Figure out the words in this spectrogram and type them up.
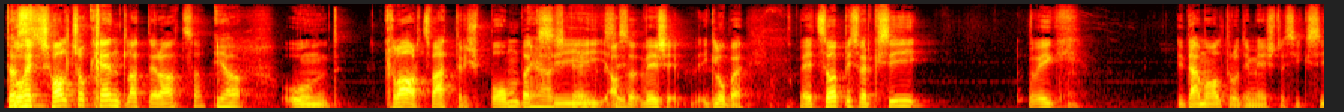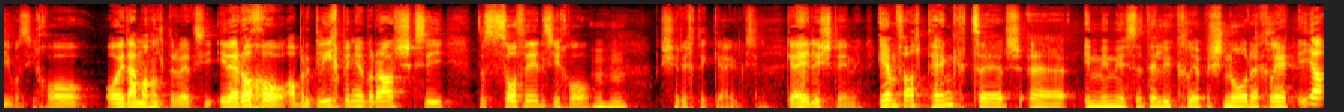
Das- Du hast es halt schon kennt, La Terrazza. Ja, Und klar, das Wetter war Bombe. Ja, es war also, weißt, ich glaube, wenn jetzt so etwas wäre ich in dem Alter, wo die meisten waren, wo sie kamen, auch in dem Alter wäre ich wäre auch gekommen, aber gleich bin ich überrascht gewesen, dass so viele sind gekommen. Mhm. Das war richtig geil. Gewesen. Geile Stimmung. ich habe Fall gedacht zuerst, äh, wir müssen den Leuten ein bisschen überschnurren, ein bisschen Ja.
